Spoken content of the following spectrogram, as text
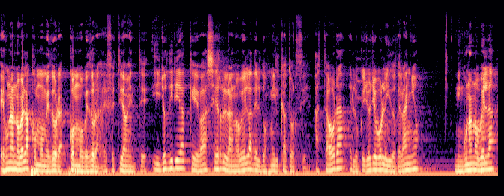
Es una novela conmovedora, conmovedora, efectivamente, y yo diría que va a ser la novela del 2014. Hasta ahora, en lo que yo llevo leído del año, ninguna novela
